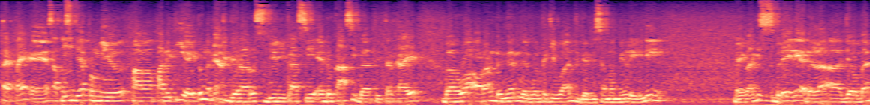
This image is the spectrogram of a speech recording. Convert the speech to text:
TPS atau setiap pemil pa- panitia itu mereka Hmm. Ya. juga harus dikasih edukasi berarti terkait bahwa orang dengan gangguan kejiwaan juga bisa memilih. Ini baik lagi sebenarnya ini adalah eh, jawaban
